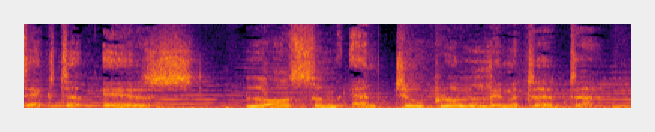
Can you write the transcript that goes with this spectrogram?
sector is Larsen and Toubro Limited.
